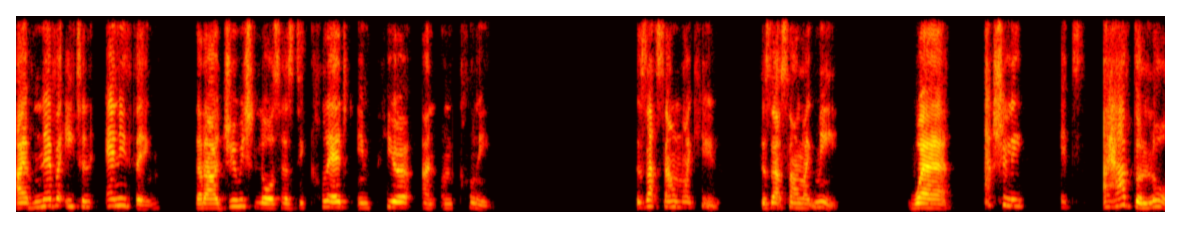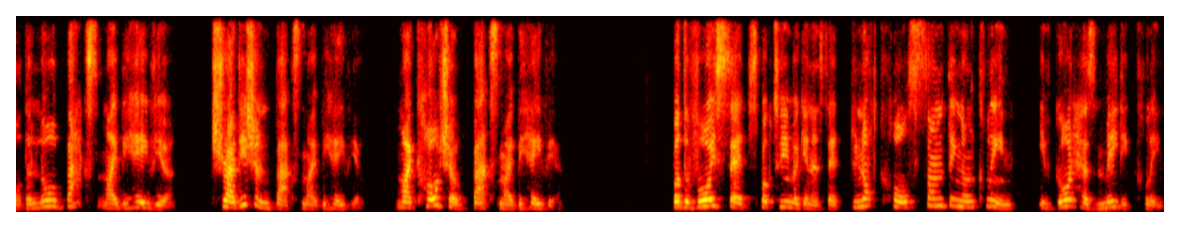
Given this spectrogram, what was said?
I have never eaten anything that our Jewish laws has declared impure and unclean. Does that sound like you? Does that sound like me? Where actually it's I have the law. The law backs my behavior. Tradition backs my behavior. My culture backs my behavior. But the voice said, spoke to him again and said, Do not call something unclean if God has made it clean.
